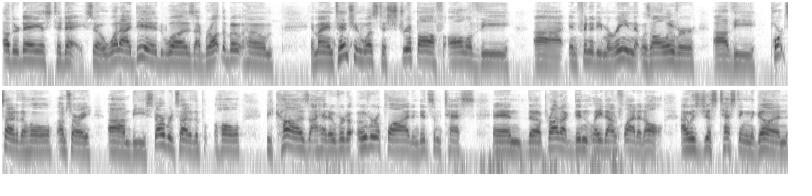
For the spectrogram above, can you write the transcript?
other day is today. So what I did was I brought the boat home and my intention was to strip off all of the uh, Infinity Marine that was all over uh, the port side of the hull. I'm sorry, um, the starboard side of the hull because I had over over applied and did some tests and the product didn't lay down flat at all. I was just testing the gun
